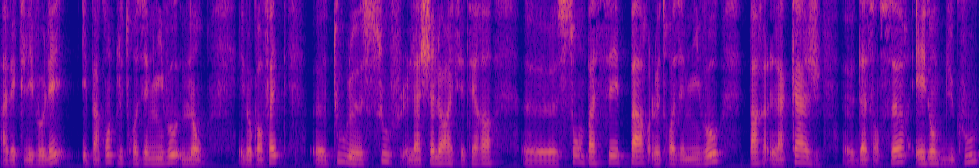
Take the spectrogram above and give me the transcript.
avec les volets, et par contre, le troisième niveau, non. Et donc, en fait, euh, tout le souffle, la chaleur, etc., euh, sont passés par le troisième niveau, par la cage d'ascenseur, et donc, du coup,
